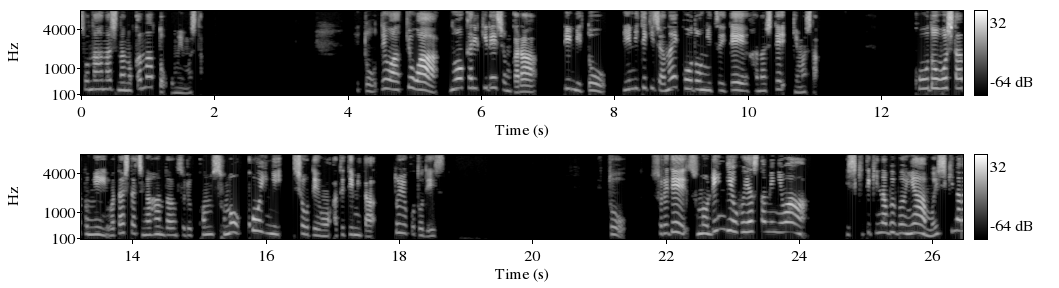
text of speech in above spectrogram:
そんな話なのかなと思いました。えっと、では今日はノーカリキュレーションから倫理と倫理的じゃない行動について話していきました。行動をした後に私たちが判断するこのその行為に焦点を当ててみたということです。と、それでその倫理を増やすためには意識的な部分や無意識な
